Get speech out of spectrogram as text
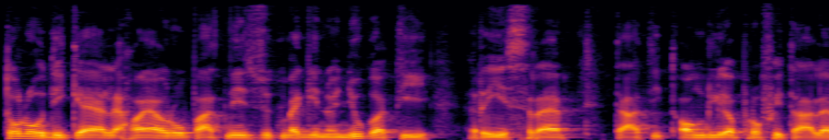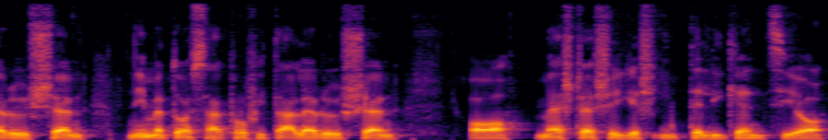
tolódik el, ha Európát nézzük megint a nyugati részre, tehát itt Anglia profitál erősen, Németország profitál erősen, a mesterséges intelligencia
